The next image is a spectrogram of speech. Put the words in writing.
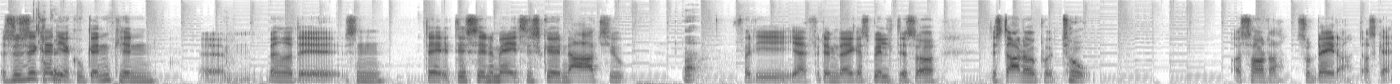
Jeg synes ikke okay. rigtig, jeg kunne genkende... Øhm, hvad hedder det? Sådan... Det, det cinematiske narrativ. Nej. Fordi, ja, for dem, der ikke har spillet det, så... Det starter jo på et tog. Og så er der soldater, der skal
